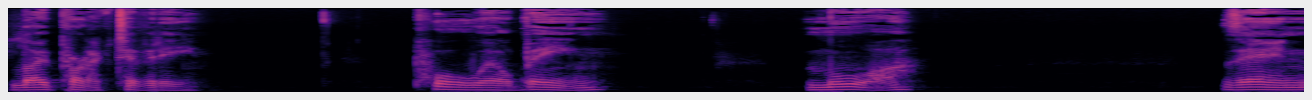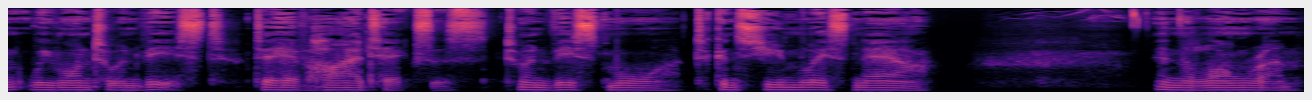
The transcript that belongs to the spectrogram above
low productivity, poor well-being more than we want to invest, to have higher taxes, to invest more, to consume less now in the long run.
